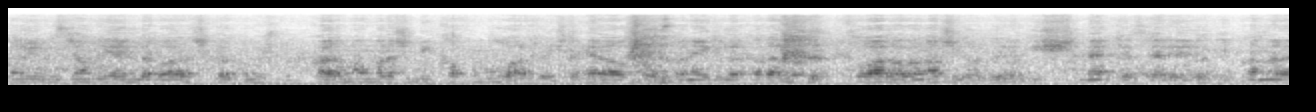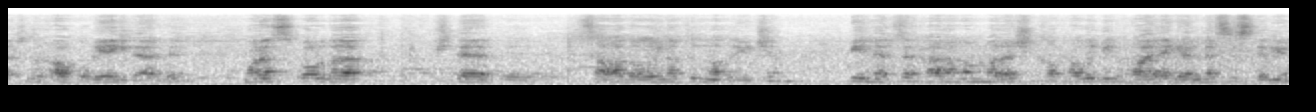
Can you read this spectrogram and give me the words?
konuyu biz canlı yayında Bahar Açık'la konuştuk. Kahramanmaraş'ın bir kapımı vardı işte her Ağustos'tan Eylül'e kadar fuar alanı açılırdı. iş merkezleri, dükkanlar açılır, halk oraya giderdi. Maraş Spor da işte e, sahada oynatılmadığı için bir nebze Kahramanmaraş kapalı bir hale gelmesi isteniyor.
